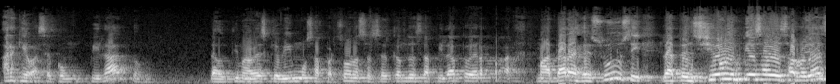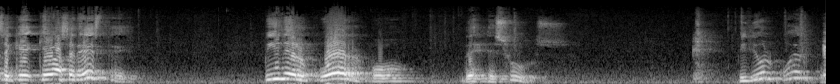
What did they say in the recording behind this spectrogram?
Ahora, ¿qué va a hacer con Pilato? La última vez que vimos a personas acercándose a Pilato era para matar a Jesús y la tensión empieza a desarrollarse. ¿Qué, va a hacer este? Pide el cuerpo de Jesús. Pidió el cuerpo.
